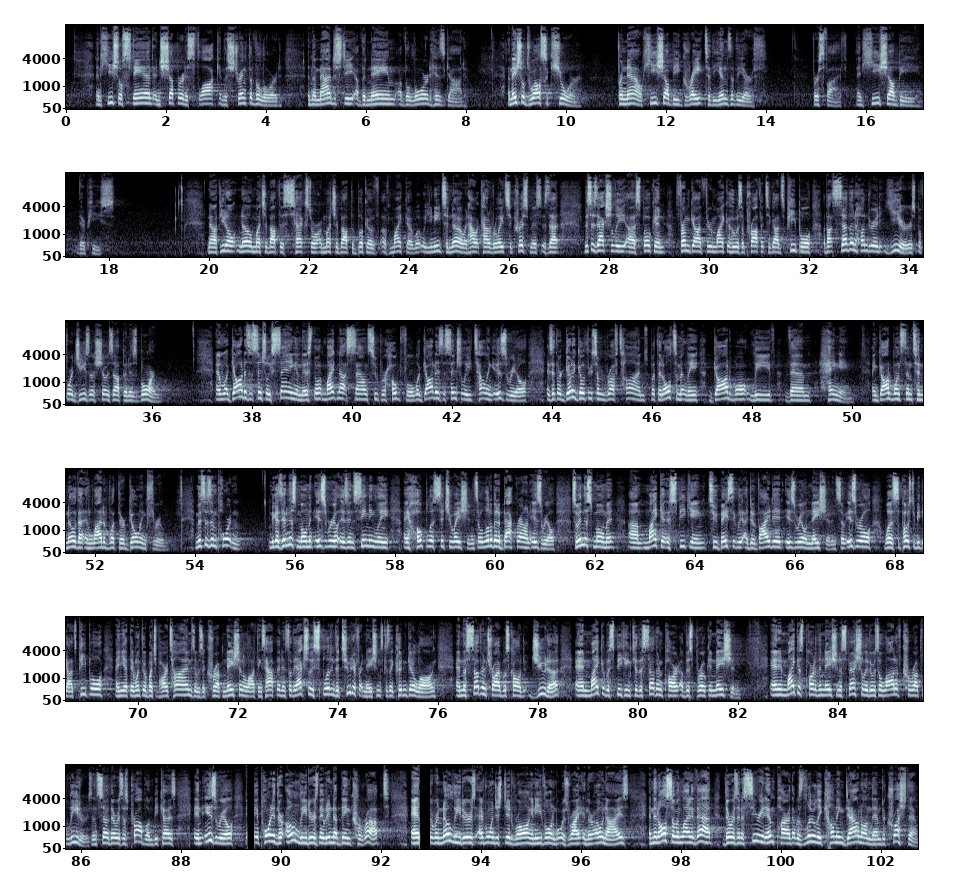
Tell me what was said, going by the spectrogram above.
And he shall stand and shepherd his flock in the strength of the Lord in the majesty of the name of the Lord his God. And they shall dwell secure, for now he shall be great to the ends of the earth. Verse 5 And he shall be their peace. Now, if you don't know much about this text or much about the book of, of Micah, what, what you need to know and how it kind of relates to Christmas is that this is actually uh, spoken from God through Micah, who was a prophet to God's people, about 700 years before Jesus shows up and is born. And what God is essentially saying in this, though it might not sound super hopeful, what God is essentially telling Israel is that they're going to go through some rough times, but that ultimately God won't leave them hanging. And God wants them to know that in light of what they're going through. And this is important because in this moment, Israel is in seemingly a hopeless situation. And so, a little bit of background on Israel. So, in this moment, um, Micah is speaking to basically a divided Israel nation. And so, Israel was supposed to be God's people, and yet they went through a bunch of hard times. It was a corrupt nation, a lot of things happened. And so, they actually split into two different nations because they couldn't get along. And the southern tribe was called Judah, and Micah was speaking to the southern part of this broken nation. And in Micah's part of the nation, especially, there was a lot of corrupt leaders. And so there was this problem because in Israel, if they appointed their own leaders, they would end up being corrupt. And there were no leaders. Everyone just did wrong and evil and what was right in their own eyes. And then also, in light of that, there was an Assyrian empire that was literally coming down on them to crush them.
